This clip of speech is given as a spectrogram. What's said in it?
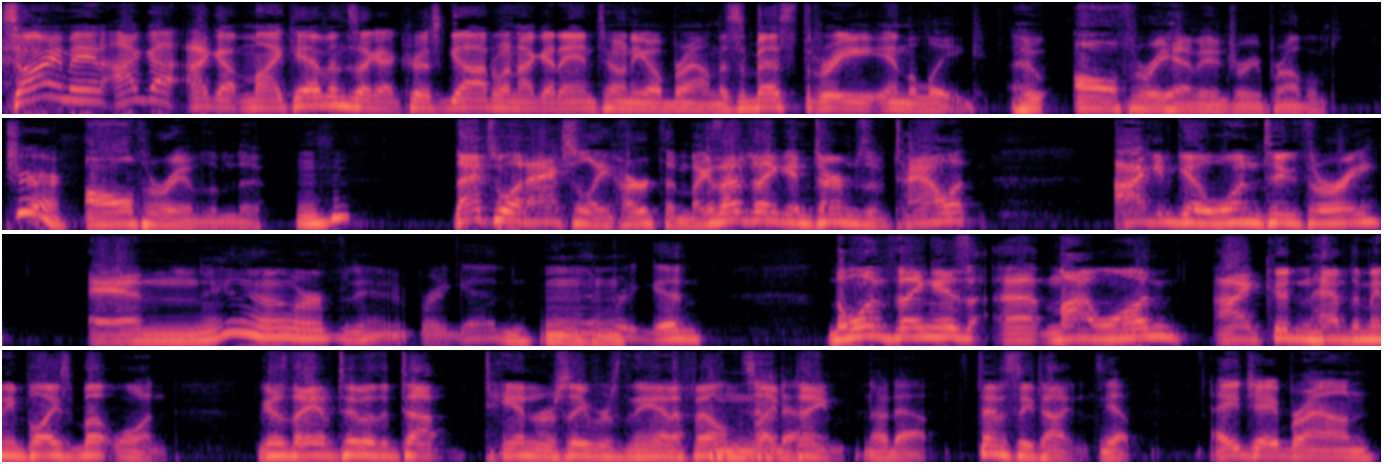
Sorry, man. I got I got Mike Evans. I got Chris Godwin. I got Antonio Brown. That's the best three in the league. Who all three have injury problems. Sure. All three of them do. Mm-hmm. That's what actually hurt them because I think in terms of talent, I could go one, two, three, and you know we're pretty good. Yeah, pretty good. The one thing is, uh, my one, I couldn't have them any place but one because they have two of the top ten receivers in the NFL on the No same doubt. team. No doubt. It's Tennessee Titans. Yep. AJ Brown,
